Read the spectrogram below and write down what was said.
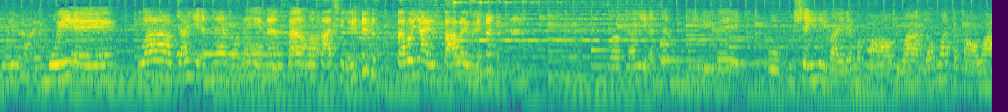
มุ้ยร้ายมุ้ย ว่าย้าย哇，表演安奈么？表演呢？啥？我啥去嘞？啥都演啥来没？我表演安奈么？没得า。โรยใหญ่ซาอะไรไหมว้ายายยันแน่มีใบโอ้กูใช้ในใบได้มาเปล่าดูว่าแล้ววาดกระเป๋าว่ะ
